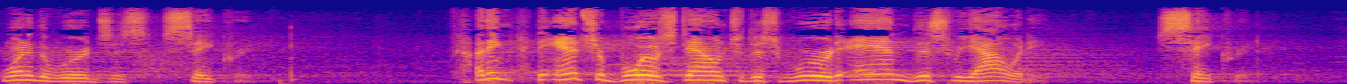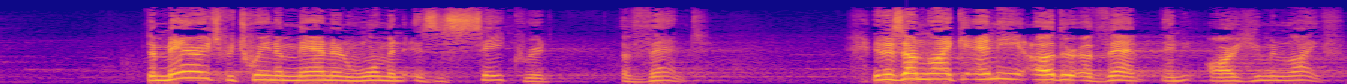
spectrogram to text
one of the words is sacred. I think the answer boils down to this word and this reality sacred. The marriage between a man and a woman is a sacred event. It is unlike any other event in our human life.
